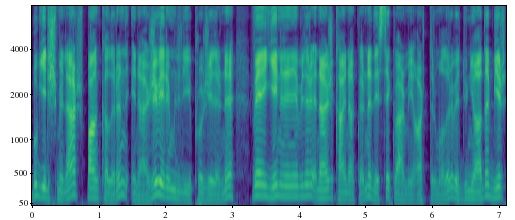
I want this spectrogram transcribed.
Bu gelişmeler bankaların enerji verimliliği projelerine ve yenilenebilir enerji kaynaklarına destek vermeyi arttırmaları ve dünyada bir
